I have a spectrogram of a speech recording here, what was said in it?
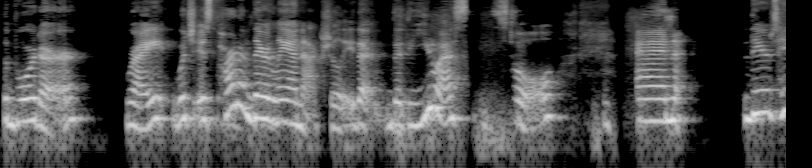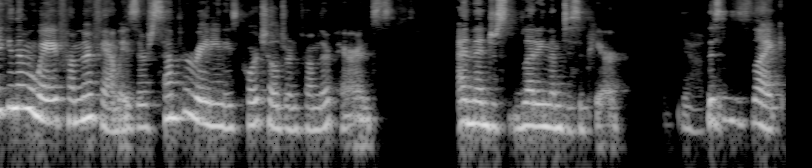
the border, right? Which is part of their land, actually, that, that the US stole. And they're taking them away from their families. They're separating these poor children from their parents and then just letting them disappear. Yeah. This is like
